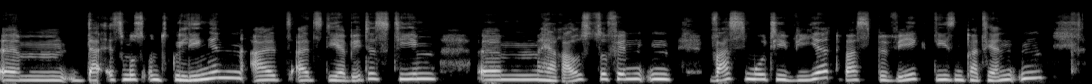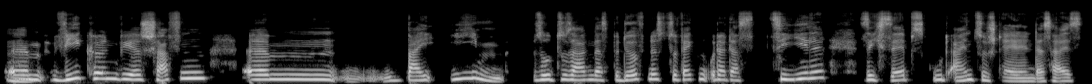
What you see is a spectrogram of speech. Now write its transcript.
Ähm, da, es muss uns gelingen, als, als Diabetes-Team ähm, herauszufinden, was motiviert, was bewegt diesen Patienten, mhm. ähm, wie können wir es schaffen, ähm, bei ihm sozusagen das Bedürfnis zu wecken oder das Ziel, sich selbst gut einzustellen. Das heißt,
